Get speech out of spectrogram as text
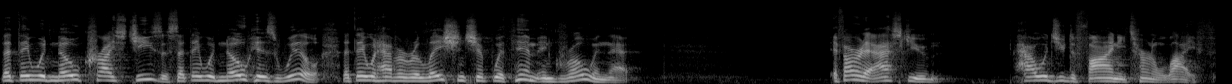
that they would know Christ Jesus, that they would know his will, that they would have a relationship with him and grow in that. If I were to ask you, how would you define eternal life?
